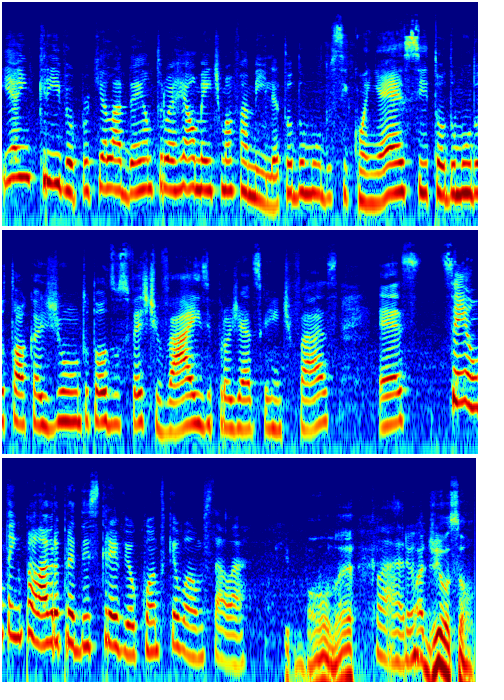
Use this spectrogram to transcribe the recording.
E é incrível, porque lá dentro é realmente uma família. Todo mundo se conhece, todo mundo toca junto, todos os festivais e projetos que a gente faz. É, sem eu não tenho palavra para descrever o quanto que eu amo estar lá. Que bom, né? Claro. Adilson,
